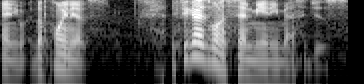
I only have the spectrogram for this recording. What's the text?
anyway, the point is, if you guys want to send me any messages,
